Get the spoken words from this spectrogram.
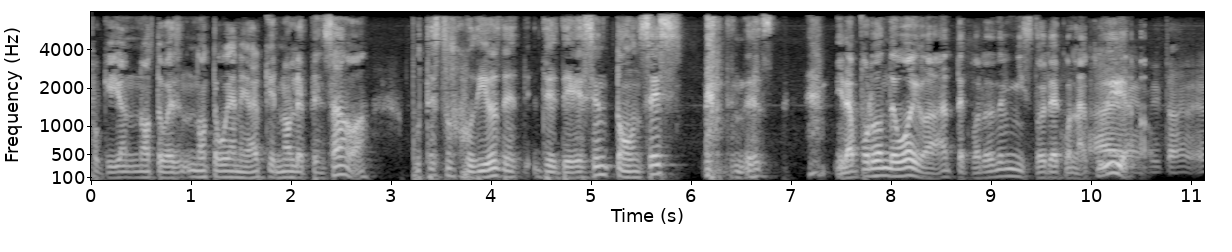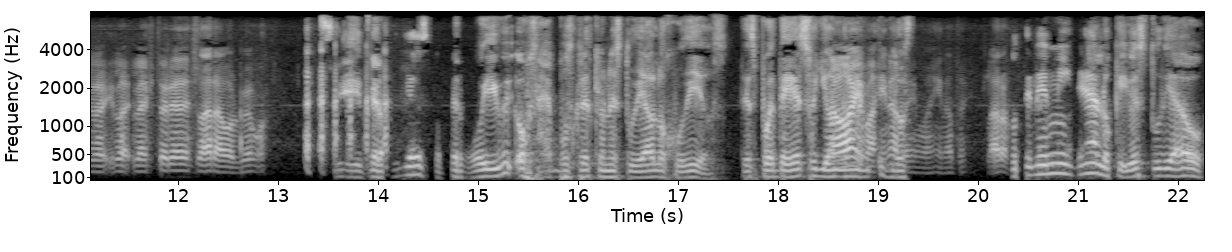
porque yo no te voy, no te voy a negar que no le he pensado, ¿ah? puta, estos judíos desde ese entonces, ¿me entendés? Mira por dónde voy, va, te acuerdas de mi historia con la judía. la, la, historia de Sara, volvemos. Sí, pero pero hoy, o sea, vos crees que no he estudiado los judíos. Después de eso yo no, imagínate, imagínate, claro. No tenía ni idea lo que yo he estudiado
